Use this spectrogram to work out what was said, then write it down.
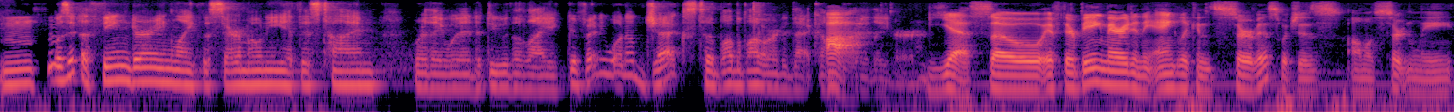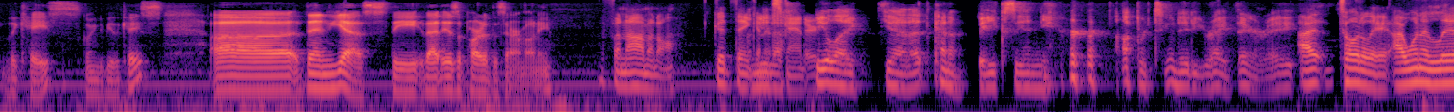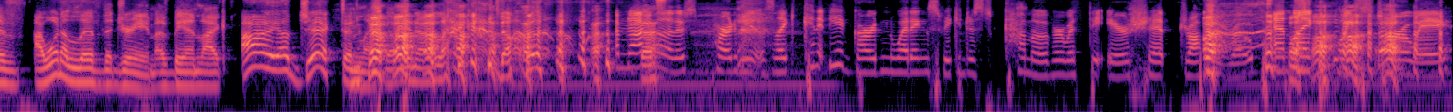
Mhm. Was it a thing during like the ceremony at this time where they would do the like, if anyone objects to blah blah blah, or did that come Ah. way later? Yes. So if they're being married in the Anglican service, which is almost certainly the case, going to be the case, uh, then yes, the that is a part of the ceremony. Phenomenal. Good I thinking mean, of I standard. feel like yeah, that kind of bakes in your opportunity right there, right? I totally. I want to live. I want to live the dream of being like, I object, and like, you know, like, no. I'm not That's- gonna. There's part of me that was like, can it be a garden wedding so we can just come over with the airship, drop a rope, and like hoist her away?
